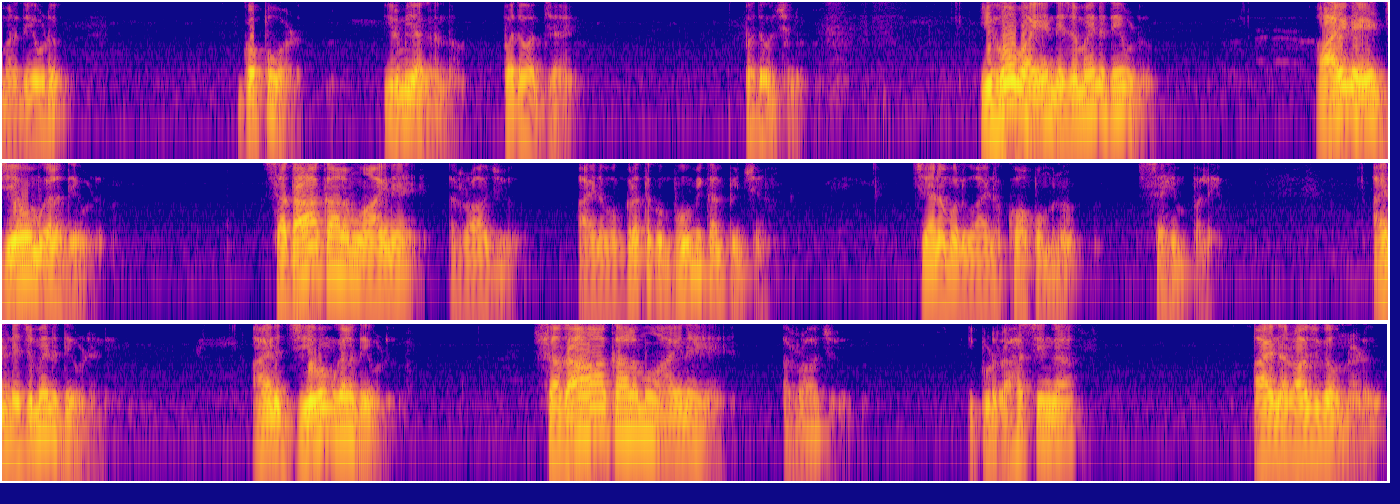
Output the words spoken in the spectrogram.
మన దేవుడు గొప్పవాడు. ఇర్మియా గ్రంథం పదో అధ్యాయం పదవచనం ఇహోవాయే నిజమైన దేవుడు. ఆయనే జీవము గల దేవుడు. సదాకాలము ఆయనే రాజు. ఆయన ఉగ్రతకు భూమి కంపించును. జనములు ఆయన కోపమును సహింపలేవు. ఆయన నిజమైన దేవుడండి. ఆయన జీవం గల దేవుడు. సదాకాలము ఆయనే రాజు. ఇప్పుడు రహస్యంగా ఆయన రాజుగా ఉన్నాడు.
